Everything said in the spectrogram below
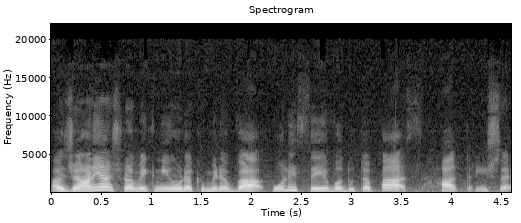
અજાણ્યા શ્રમિકની ઓળખ મેળવવા પોલીસે વધુ તપાસ હાથ ધરી છે.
